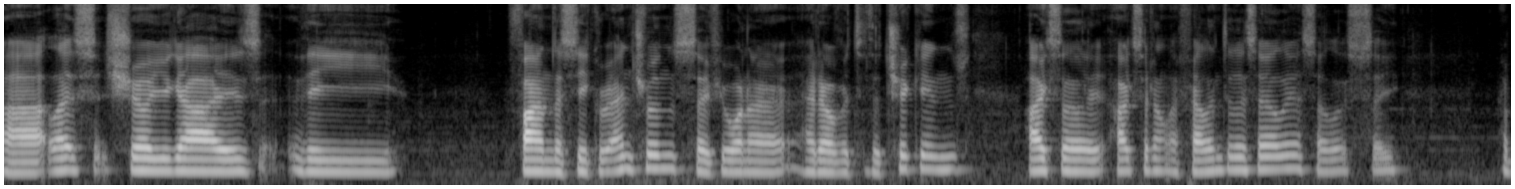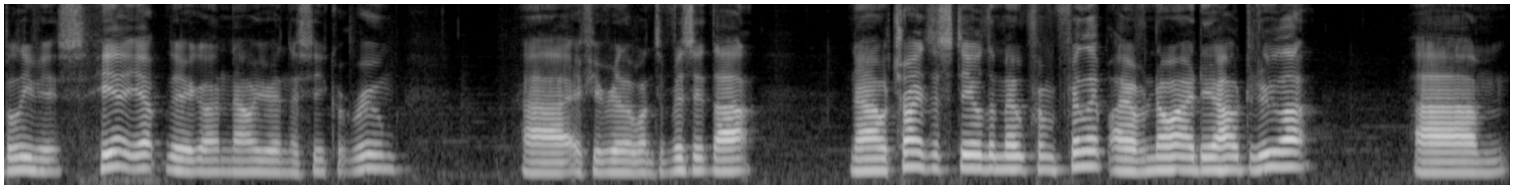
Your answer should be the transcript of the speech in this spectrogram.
uh, let's show you guys the find the secret entrance. So if you want to head over to the chickens, I actually accidentally fell into this earlier, so let's see. I believe it's here. Yep, there you go. Now you're in the secret room. Uh, if you really want to visit that. Now, trying to steal the milk from Phillip. I have no idea how to do that. Um,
